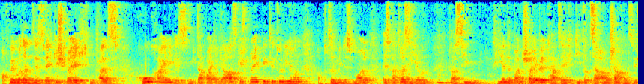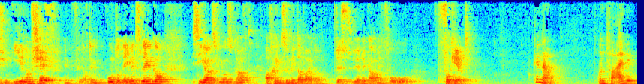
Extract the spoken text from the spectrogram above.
Auch wenn man dann das Gespräch als hochheiliges Mitarbeiterjahresgespräch betitulieren, aber zumindest mal es adressieren, mhm. dass sie hier in der Bandscheibe tatsächlich die Verzahnung schaffen zwischen ihrem Chef, dem, auch dem Unternehmenslenker, sie als Führungskraft auch hin zum Mitarbeiter. Das wäre gar nicht so verkehrt. Genau. Und vor allen Dingen,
